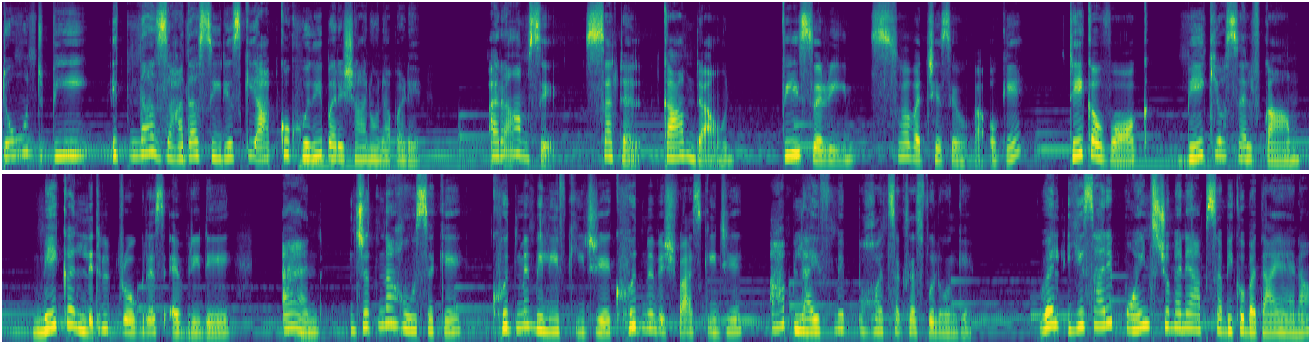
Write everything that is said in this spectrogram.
डोंट बी इतना ज़्यादा सीरियस कि आपको खुद ही परेशान होना पड़े। आराम से सटल काम डाउन बी सरीन सब अच्छे से होगा okay take a walk make your self calm make a little progress every day एंड जितना हो सके, खुद में बिलीव कीजिए, खुद में विश्वास कीजिए, आप लाइफ में बहुत सक्सेसफुल होंगे। वेल well, ये सारे पॉइंट्स जो मैंने आप सभी को बताए हैं ना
